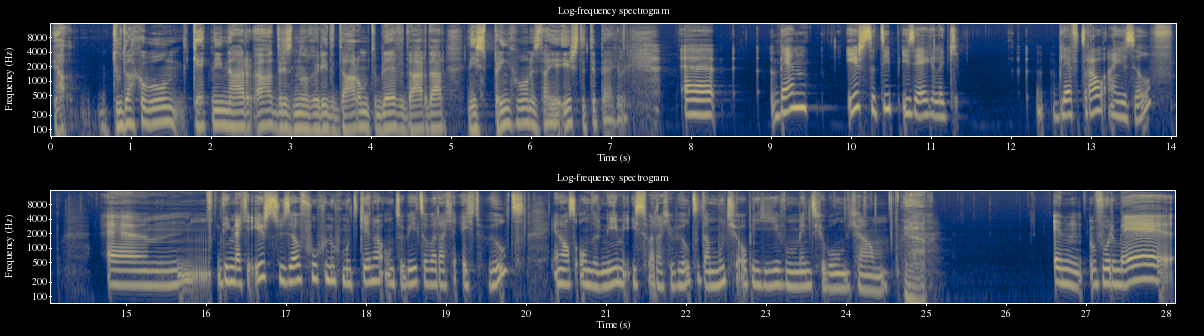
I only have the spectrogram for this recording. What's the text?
ja, doe dat gewoon. Kijk niet naar, ah, er is nog een reden daarom te blijven, daar, daar. Nee, spring gewoon. Is dat je eerste tip eigenlijk? Uh, mijn eerste tip is eigenlijk blijf trouw aan jezelf. Um, ik denk dat je eerst jezelf goed genoeg moet kennen om te weten wat je echt wilt. En als ondernemen is wat je wilt, dan moet je op een gegeven moment gewoon gaan. Ja. En voor mij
